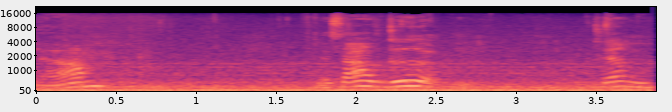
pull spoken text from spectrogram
Yeah. It sounds good. Tell me.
